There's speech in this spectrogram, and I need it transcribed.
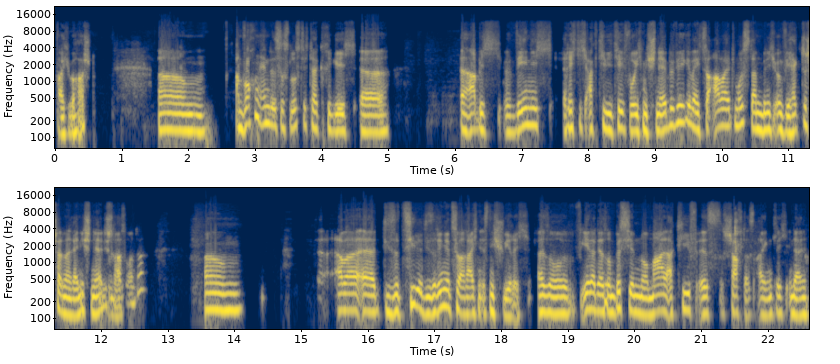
War ich überrascht. Ähm, am Wochenende ist es lustig, da kriege ich äh, äh, habe ich wenig richtig Aktivität, wo ich mich schnell bewege. Wenn ich zur Arbeit muss, dann bin ich irgendwie hektischer, dann renne ich schnell die mhm. Straße runter. Ähm, aber äh, diese Ziele, diese Ringe zu erreichen, ist nicht schwierig. Also jeder, der so ein bisschen normal aktiv ist, schafft das eigentlich, in der,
